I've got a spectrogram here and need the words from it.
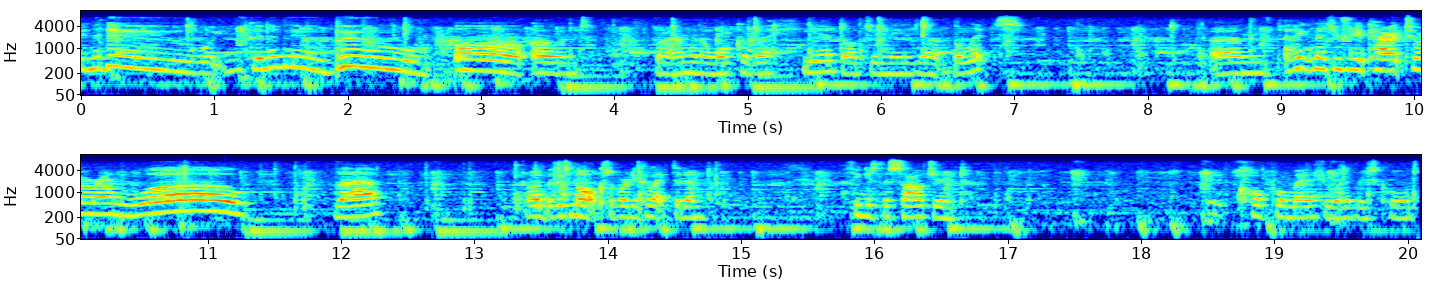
you gonna do? What you gonna do? Boom! Oh, owned. Right, I'm gonna walk over here, dodging these uh, bullets. Um, I think there's usually a character around. Whoa! There. Oh, but there's not because I've already collected him. I think it's the sergeant. Corporal Measure, whatever he's called.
